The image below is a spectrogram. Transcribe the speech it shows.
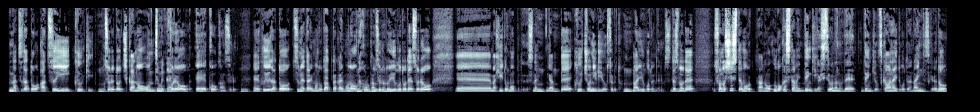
夏だと暑い空気、うん、それと地下の温度、これを、えー、交換する、うん、えー、冬だと冷たいものと暖かいもの。を交換するということで、それを、えーまあ、ヒートモップでですね、うん、やって空調に利用すると、まあ、いうことになります。ですので、そのシステムをあの動かすために電気が必要なので、電気を使わないということではないんですけれど、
